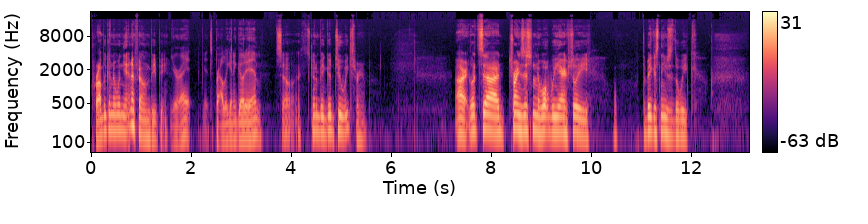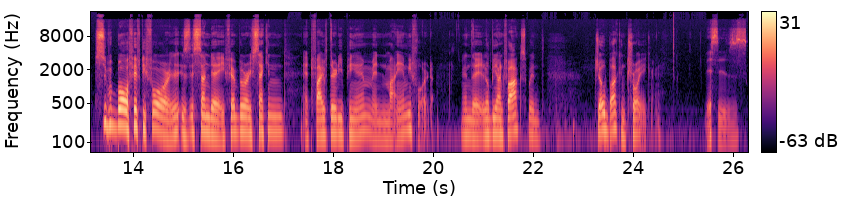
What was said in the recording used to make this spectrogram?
probably going to win the NFL MVP. you're right. It's probably going to go to him. So it's going to be a good two weeks for him. All right, let's uh, transition to what we actually, the biggest news of the week. Super Bowl 54 is this Sunday, February 2nd at 5:30 p.m. in Miami, Florida, and the, it'll be on Fox with Joe Buck and Troy Aikman. this is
